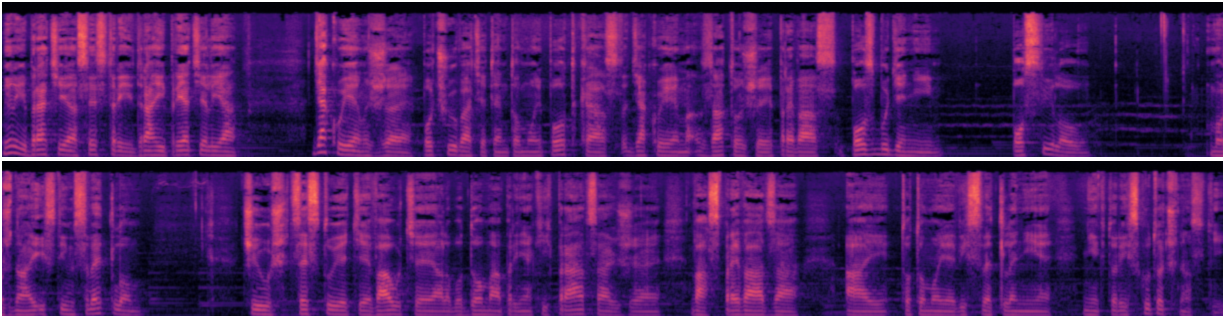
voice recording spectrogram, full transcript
Milí bratia sestry, drahí priatelia, ďakujem, že počúvate tento môj podcast. Ďakujem za to, že je pre vás pozbudením, posilou, možno aj istým svetlom, či už cestujete v aute alebo doma pri nejakých prácach, že vás prevádza aj toto moje vysvetlenie niektorých skutočností.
